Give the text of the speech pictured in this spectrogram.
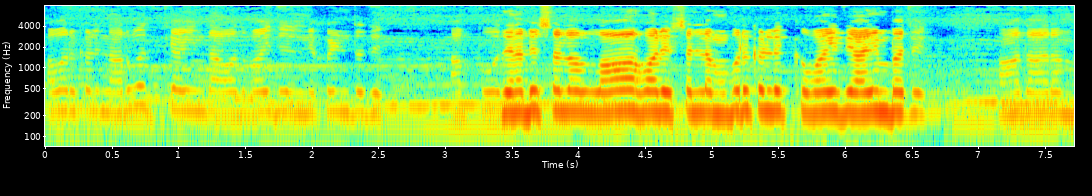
அவர்களின் அறுபத்தி ஐந்தாவது வயதில் நிகழ்ந்தது அப்போது நபி சொல்லாஹ் அலி செல்லம் அவர்களுக்கு வயது ஐம்பது. ஆதாரம்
